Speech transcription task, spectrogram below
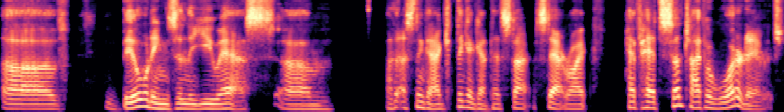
of buildings in the US, um, I, I, think I, think I got that stat, stat right, have had some type of water damage.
